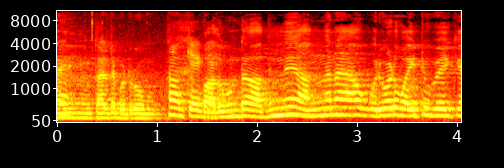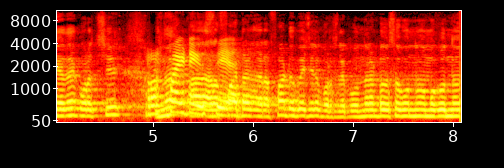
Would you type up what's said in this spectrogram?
ഡൈനിങ് താഴത്തെ ബെഡ്റൂം ഓക്കെ അപ്പൊ അതുകൊണ്ട് അതിന് അങ്ങനെ ആ ഒരുപാട് വൈറ്റ് ഉപയോഗിക്കാതെ കുറച്ച് റഫായിട്ട് ഉപയോഗിച്ചാൽ കുറച്ച് ഒന്ന് രണ്ട് ദിവസം ഒന്ന് നമുക്കൊന്ന്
